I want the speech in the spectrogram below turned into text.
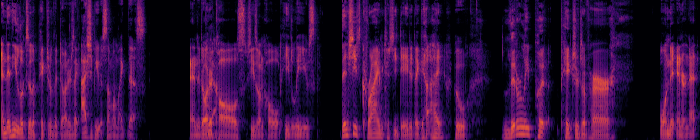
and then he looks at a picture of the daughter. He's like, I should be with someone like this. And the daughter Yeah. calls. She's on hold. He leaves. Then she's crying because she dated a guy who literally put pictures of her on the internet.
